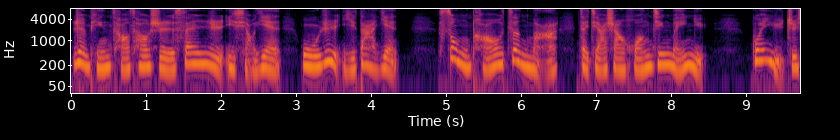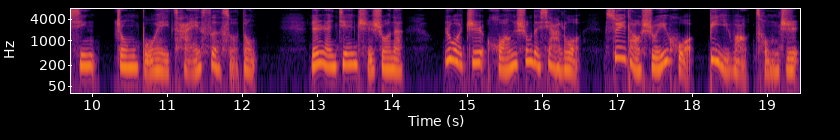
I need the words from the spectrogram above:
任凭曹操是三日一小宴，五日一大宴，送袍赠马，再加上黄金美女，关羽之心终不为财色所动，仍然坚持说呢：若知皇叔的下落，虽倒水火，必往从之。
